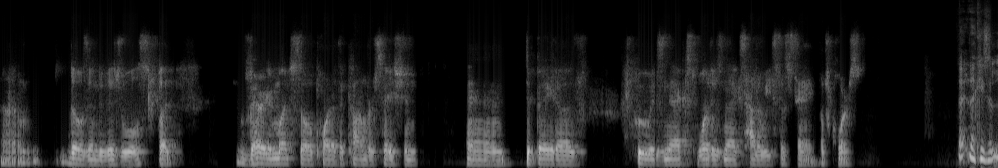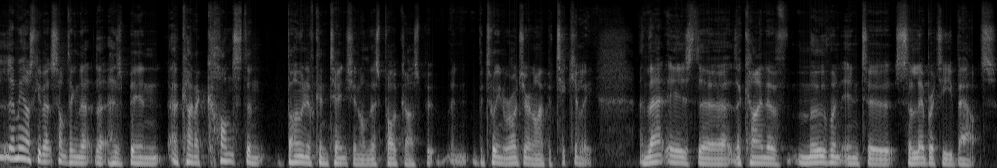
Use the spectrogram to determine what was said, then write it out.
um, those individuals, but very much so part of the conversation and debate of who is next, what is next, how do we sustain, of course. Nicky, let me ask you about something that, that has been a kind of constant bone of contention on this podcast between Roger and I, particularly and that is the the kind of movement into celebrity bouts.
